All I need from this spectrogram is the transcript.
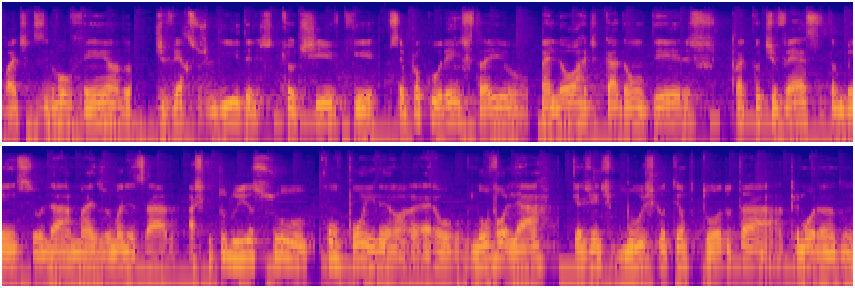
vai te desenvolvendo. Diversos líderes que eu tive, que sempre procurei extrair o melhor de cada um deles para que eu tivesse também esse olhar mais humanizado. Acho que tudo isso compõe né, é o novo olhar que a gente busca o tempo todo está aprimorando.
